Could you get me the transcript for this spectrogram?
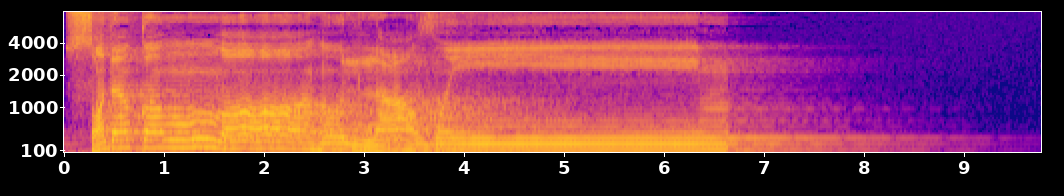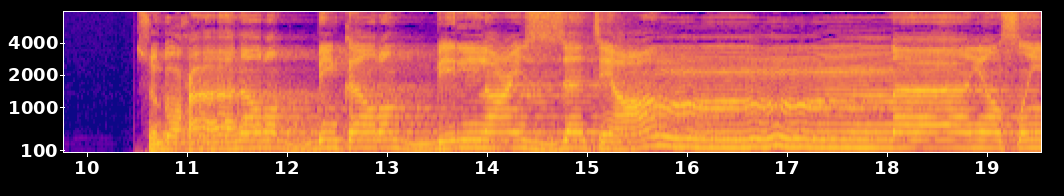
صدق الله العظيم. سبحان ربك رب العزة عما يصفون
